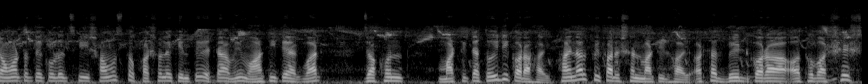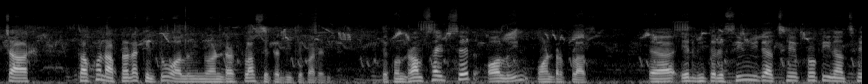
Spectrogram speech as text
টমেটোতে করেছি, সমস্ত ফসলে কিন্তু এটা আমি মাটিতে একবার যখন মাটিটা তৈরি করা হয় ফাইনাল প্রিপারেশন মাটির হয়, অর্থাৎ বেড করা অথবা শেষ চাষ, তখন আপনারা কিন্তু অল উইন ওয়ান্ডার প্লাস এটা দিতে পারেন। দেখুন, রামসাইডসের অল উইন ওয়ান্ডার প্লাস এর ভিতরে সিউইড আছে, প্রোটিন আছে,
